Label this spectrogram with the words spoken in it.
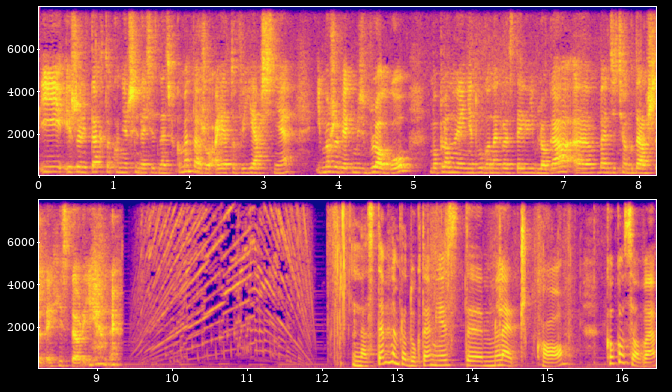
i jeżeli tak, to koniecznie dajcie znać w komentarzu, a ja to wyjaśnię i może w jakimś vlogu, bo planuję niedługo nagrać daily vloga, e, będzie ciąg dalszy tej historii. Następnym produktem jest e, mleczko kokosowe,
